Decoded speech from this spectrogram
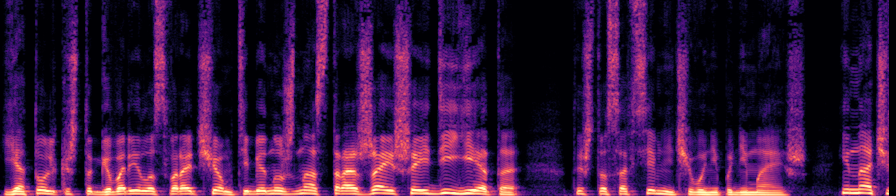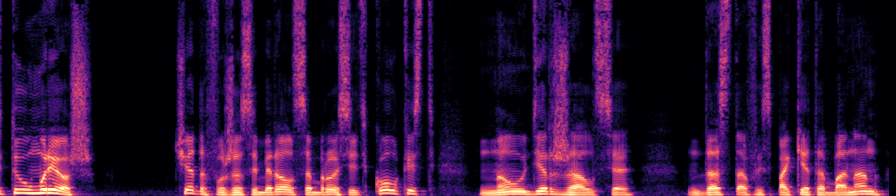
Я только что говорила с врачом, тебе нужна строжайшая диета! Ты что, совсем ничего не понимаешь? Иначе ты умрешь!» Чадов уже собирался бросить колкость, но удержался. Достав из пакета банан,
